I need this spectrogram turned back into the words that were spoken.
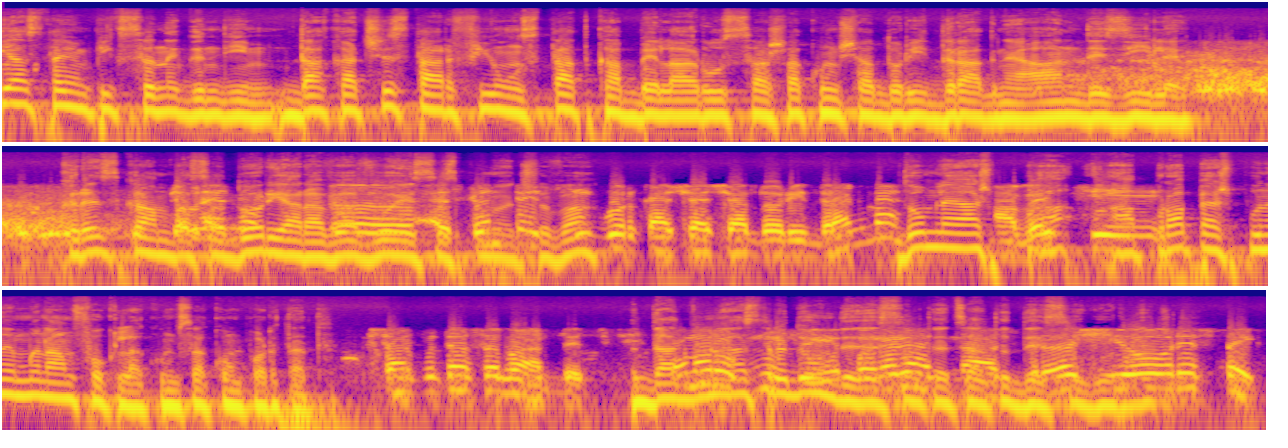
ia stai un pic să ne gândim. Dacă acesta ar fi un stat ca Belarus, așa cum și-a dorit Dragnea ani de zile, crezi că ambasadorii ar avea voie să spună Sunteți ceva? sigur că așa și-a dorit Dragnea? Domnule, aș, Aveți... a, aproape aș pune mâna în foc la cum s-a comportat. S-ar putea să vă ardeți. Dar dumneavoastră nu de știu, e unde părerea sunteți atât de noastră sigur? Și eu o respect.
